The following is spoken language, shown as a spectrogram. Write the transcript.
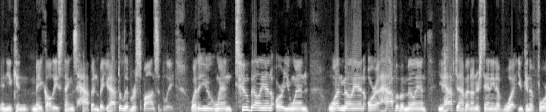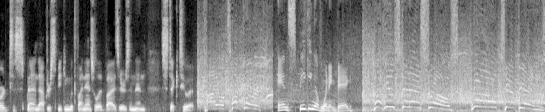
and you can make all these things happen, but you have to live responsibly. Whether you win 2 billion or you win 1 million or a half of a million, you have to have an understanding of what you can afford to spend after speaking with financial advisors and then stick to it. Kyle Tucker! And speaking of winning big, the Houston Astros, world champions!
